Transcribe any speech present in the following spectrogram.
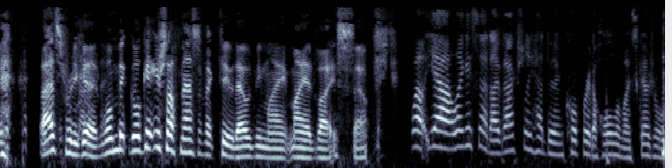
that's pretty good. Well, go get yourself Mass Effect 2. That would be my, my advice. So, Well, yeah, like I said, I've actually had to incorporate a hole in my schedule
